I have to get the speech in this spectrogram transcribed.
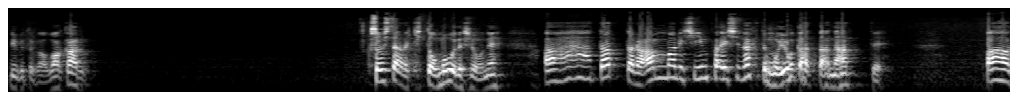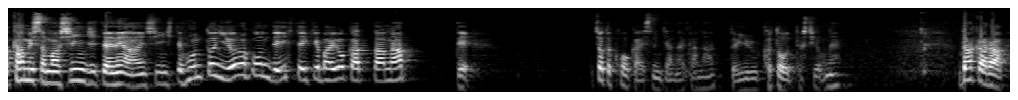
ていうことがわかる。そしたらきっと思うでしょうね。ああ、だったらあんまり心配しなくてもよかったなって。ああ、神様信じてね、安心して本当に喜んで生きていけばよかったなって、ちょっと後悔するんじゃないかなということですよね。だから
